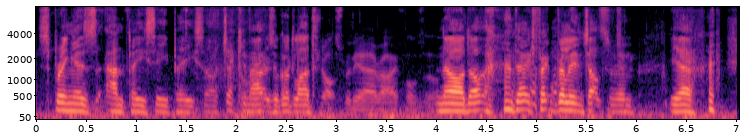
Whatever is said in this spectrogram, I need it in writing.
springers and PCP so check him out he's a good lad Shots with the air rifles. Though. no don't, don't expect brilliant shots from him yeah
